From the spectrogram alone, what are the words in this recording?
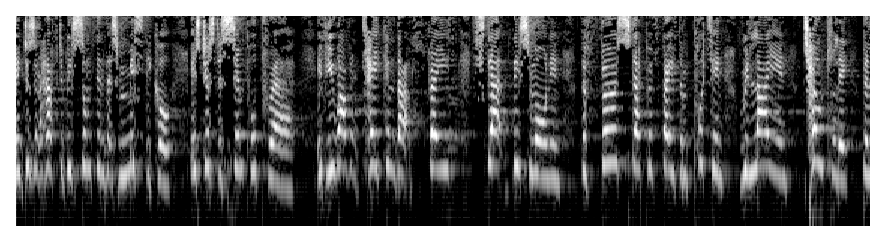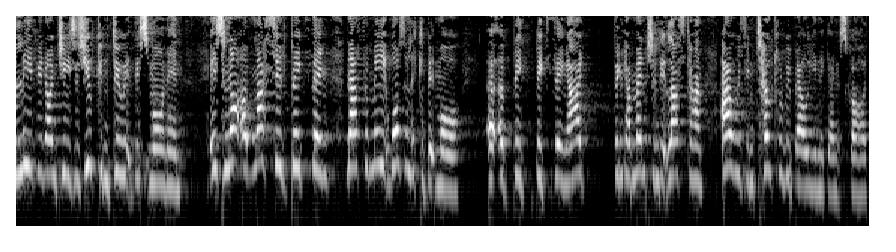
It doesn't have to be something that's mystical. It's just a simple prayer. If you haven't taken that faith step this morning, the first step of faith and putting, relying totally, believing on Jesus, you can do it this morning. It's not a massive, big thing. Now, for me, it was a little bit more a, a big, big thing. I think I mentioned it last time. I was in total rebellion against God.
